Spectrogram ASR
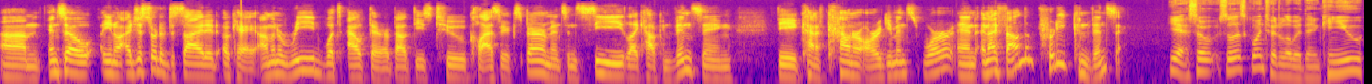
Um, and so, you know, I just sort of decided, okay, I'm going to read what's out there about these two classic experiments and see like how convincing the kind of counter arguments were. And, and I found them pretty convincing. Yeah, so so let's go into it a little bit then. Can you?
